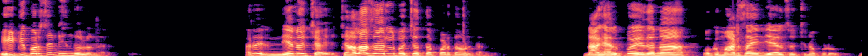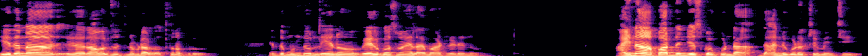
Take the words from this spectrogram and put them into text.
ఎయిటీ పర్సెంట్ హిందువులు ఉన్నారు. అరే నేను చాలాసార్లు పశ్చాత్తపడుతూ ఉంటాను. నాకు హెల్ప్ ఏదైనా ఒక మాట సాయం చేయాల్సి వచ్చినప్పుడు ఏదైనా రావాల్సి వచ్చినప్పుడు వాళ్ళు వస్తున్నప్పుడు ఇంతకుముందు నేను వీళ్ళ కోసమే ఎలా మాట్లాడాను? అయినా అపార్థం చేసుకోకుండా దాన్ని కూడా క్షమించి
